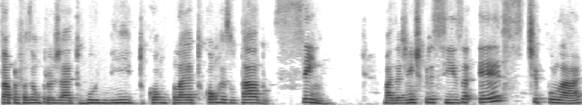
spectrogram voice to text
Dá para fazer um projeto bonito, completo, com resultado? Sim. Mas a gente precisa estipular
